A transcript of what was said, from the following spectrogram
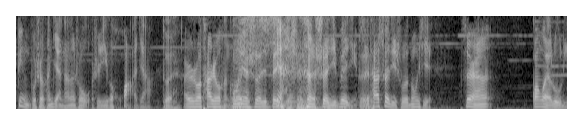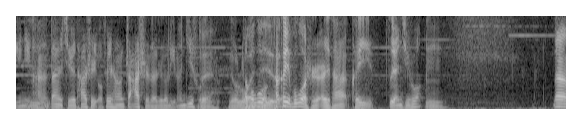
并不是很简单的说我是一个画家，对，而是说他是有很多工业设计背景、的设计背景，所以他设计出的东西虽然光怪陆离，你看，嗯但是其实它是有非常扎实的这个理论基础的。对，有它不过逻辑的，它可以不过时，而且它可以自圆其说。嗯那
